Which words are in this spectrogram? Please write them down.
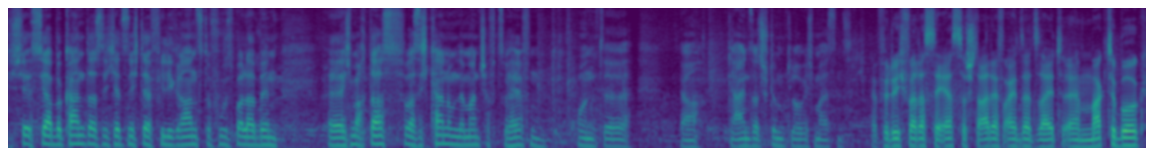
es ist ja bekannt, dass ich jetzt nicht der filigranste Fußballer bin. Äh, ich mache das, was ich kann, um der Mannschaft zu helfen. Und äh, ja, der Einsatz stimmt, glaube ich, meistens. Für dich war das der erste Startelf-Einsatz seit ähm, Magdeburg.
